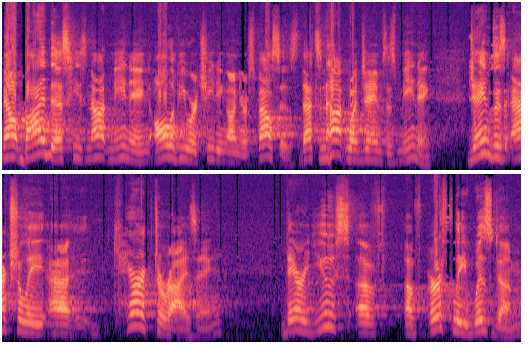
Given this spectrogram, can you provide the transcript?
Now, by this, he's not meaning all of you are cheating on your spouses. That's not what James is meaning. James is actually uh, characterizing their use of, of earthly wisdom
